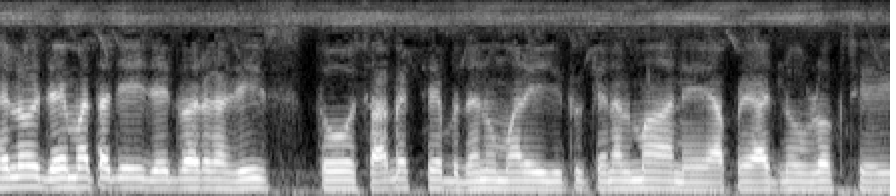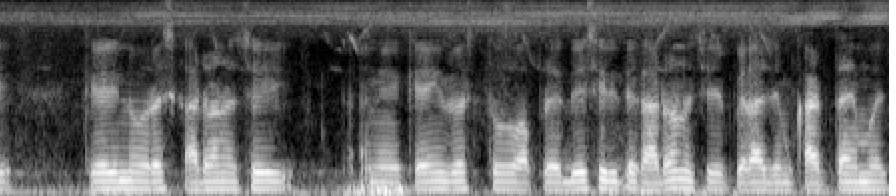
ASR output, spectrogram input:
હેલો, જય માતાજી, જય દ્વારકાધીશ. તો સ્વાગત છે બધાનું મારી યુટ્યુબ ચેનલમાં અને આપણે આજનો વ્લોગ છે કેરીનો રસ કાઢવાનો છે. અને કેરીનો રસ તો આપણે દેશી રીતે કાઢવાનો છે, પહેલાં જેમ કાઢતા એમ જ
